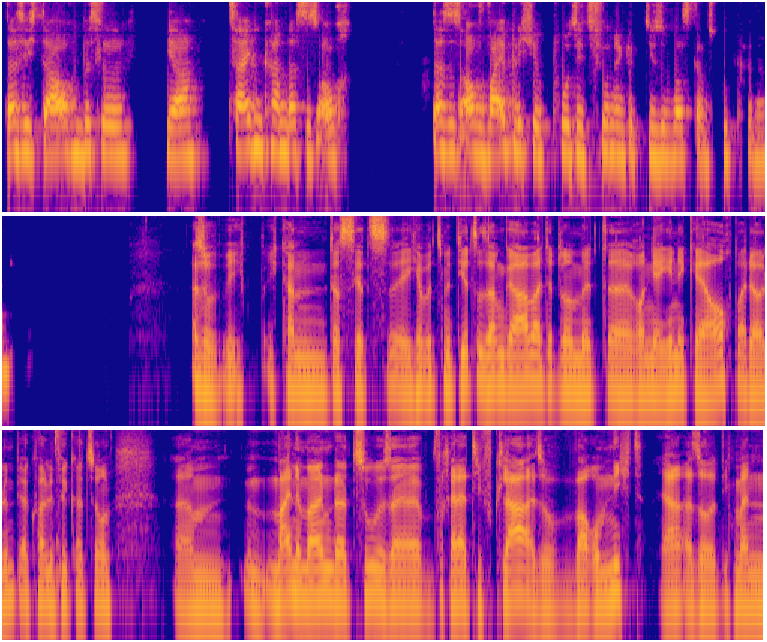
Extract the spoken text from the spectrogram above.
dass ich da auch ein bisschen ja, zeigen kann, dass es auch, dass es auch weibliche Positionen gibt, die sowas ganz gut können. Also ich, ich kann das jetzt, ich habe jetzt mit dir zusammengearbeitet und mit äh, Ronja Jenicke ja auch bei der Olympia-Qualifikation. Ähm, meine Meinung dazu ist ja relativ klar, also warum nicht? Ja, also ich meine,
